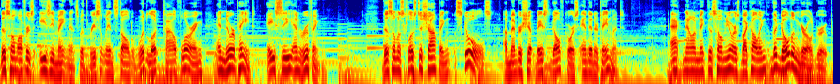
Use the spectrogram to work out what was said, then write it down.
This home offers easy maintenance with recently installed wood look tile flooring and newer paint, AC, and roofing. This home is close to shopping, schools, a membership based golf course, and entertainment. Act now and make this home yours by calling the Golden Girl Group.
